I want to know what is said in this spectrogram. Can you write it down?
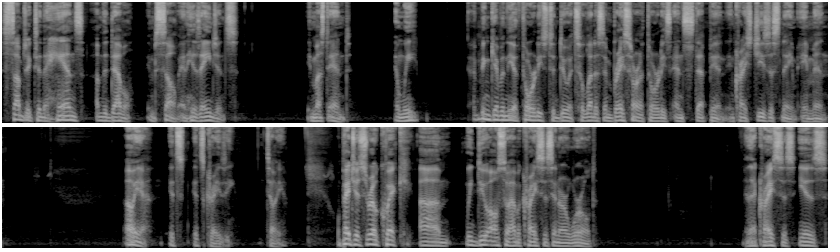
subject to the hands of the devil himself and his agents. It must end. And we have been given the authorities to do it, so let us embrace our authorities and step in. In Christ Jesus' name, amen. Oh, yeah, it's, it's crazy, I tell you. Well, Patriots, real quick, um, we do also have a crisis in our world. And that crisis is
